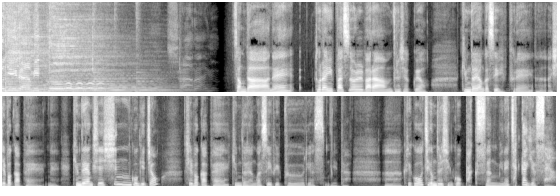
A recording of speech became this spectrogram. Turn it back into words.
인연이라 믿고 정단의 도라미파 솔바람 들으셨고요. 김도영과 스위플의 어, 실버 카페. 네. 김도영 씨의 신곡이죠. 실버 카페 김도영과 스위플이었습니다. 아, 그리고 지금 들으신 곡 박상민의 착각이었어요.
